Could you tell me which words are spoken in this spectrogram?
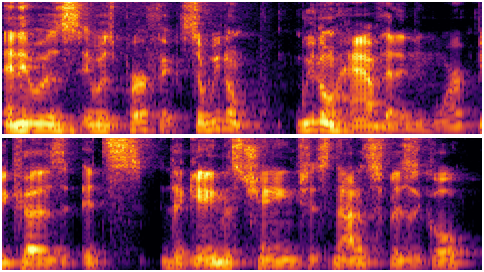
And it was it was perfect. So we don't we don't have that anymore because it's the game has changed. It's not as physical.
